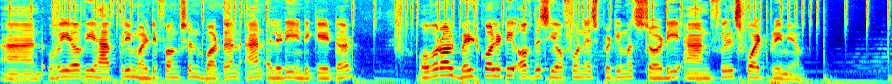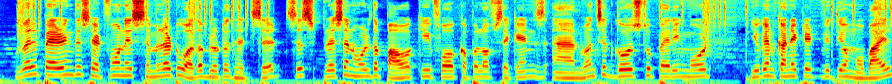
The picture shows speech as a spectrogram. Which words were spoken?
And over here we have three multifunction button and led indicator. Overall build quality of this earphone is pretty much sturdy and feels quite premium well, pairing this headphone is similar to other Bluetooth headsets. Just press and hold the power key for a couple of seconds and once it goes to pairing mode, you can connect it with your mobile.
